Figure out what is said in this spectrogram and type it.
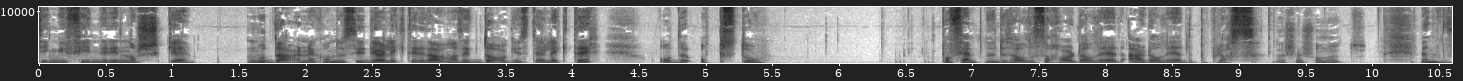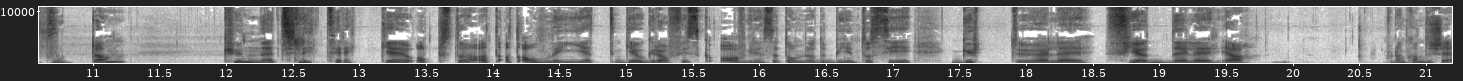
ting vi finner i norske moderne kan du si, dialekter i dag, altså i dagens dialekter, og det oppsto på 1500-tallet så det allerede, er det allerede på plass. Det ser sånn ut. Men hvordan kunne et slikt trekk eh, oppstå? At, at, alle i et geografisk avgrenset område begynte å si guttu eller fjødd eller ja. Hvordan kan det skje?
